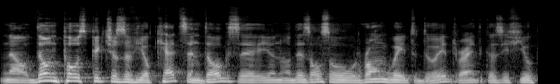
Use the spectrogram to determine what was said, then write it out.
Now, don't post pictures of your cats and dogs. Uh, you know, there's also a wrong way to do it, right? Because if you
